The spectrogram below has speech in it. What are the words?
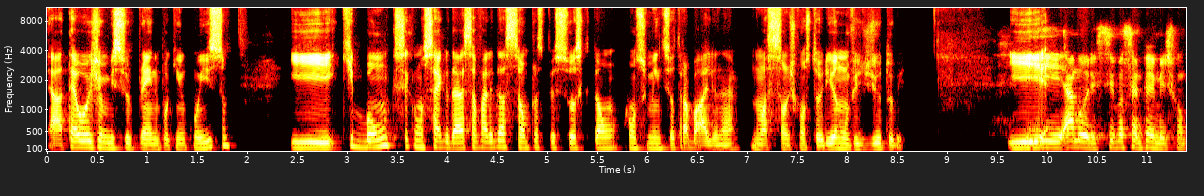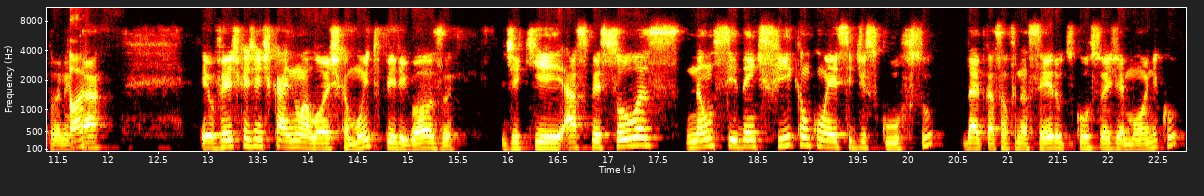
Até hoje eu me surpreendo um pouquinho com isso. E que bom que você consegue dar essa validação para as pessoas que estão consumindo seu trabalho, né? Numa sessão de consultoria, num vídeo de YouTube. E, e Amores, se você me permite complementar, claro. eu vejo que a gente cai numa lógica muito perigosa de que as pessoas não se identificam com esse discurso da educação financeira, o discurso hegemônico,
